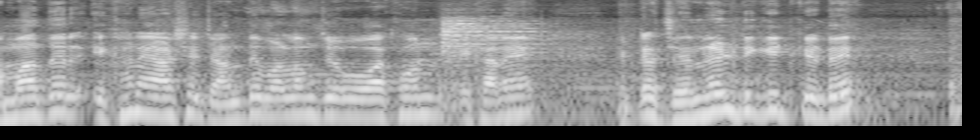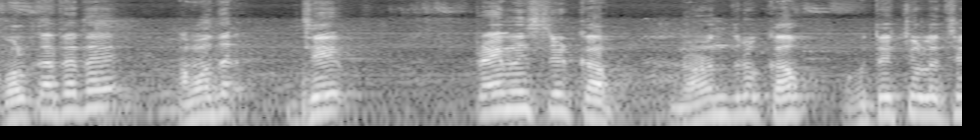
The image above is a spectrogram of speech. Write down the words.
আমাদের এখানে আসে, জানতে পারলাম যে ও এখন এখানে একটা জেনারেল টিকিট কেটে কলকাতাতে আমাদের যে prime minister cup Narendra cup হতে চলেছে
